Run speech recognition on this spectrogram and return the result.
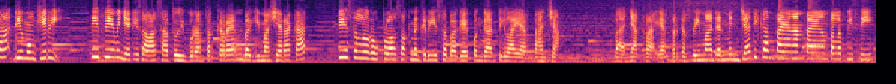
Tak dimungkiri, TV menjadi salah satu hiburan terkeren bagi masyarakat di seluruh pelosok negeri sebagai pengganti layar tancap. Banyak rakyat terkesima dan menjadikan tayangan-tayangan televisi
